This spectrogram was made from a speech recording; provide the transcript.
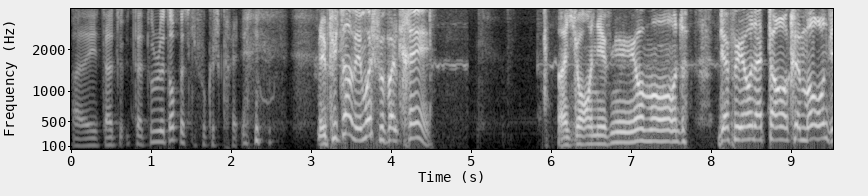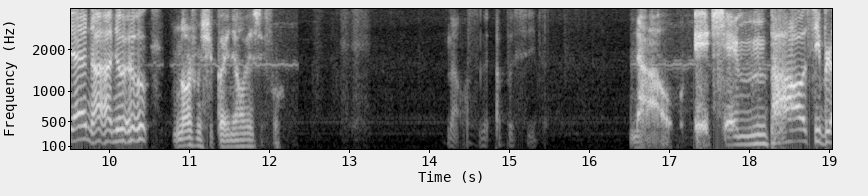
Ah, t'as, tout- le temps parce qu'il faut que je crée. Mais putain mais moi je peux pas le créer. Un jour on est venu au monde, depuis on attend que le monde vienne à nous. Non je me suis pas énervé, c'est faux. non, ce n'est pas possible. Now it's impossible.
